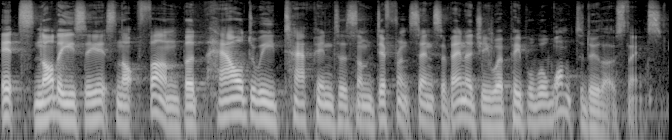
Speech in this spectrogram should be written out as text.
It's not easy, it's not fun, but how do we tap into some different sense of energy where people will want to do those things?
